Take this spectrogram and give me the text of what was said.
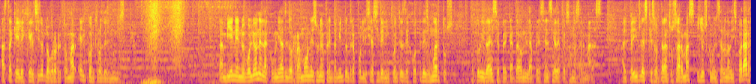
hasta que el ejército logró retomar el control del municipio. También en Nuevo León, en la comunidad de Los Ramones, un enfrentamiento entre policías y delincuentes dejó tres muertos. Autoridades se percataron de la presencia de personas armadas. Al pedirles que soltaran sus armas, ellos comenzaron a disparar,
